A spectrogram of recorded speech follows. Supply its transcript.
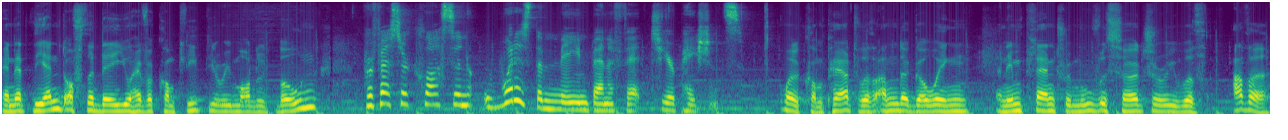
and at the end of the day you have a completely remodeled bone. Professor Claassen, what is the main benefit to your patients? Well, compared with undergoing an implant removal surgery with other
